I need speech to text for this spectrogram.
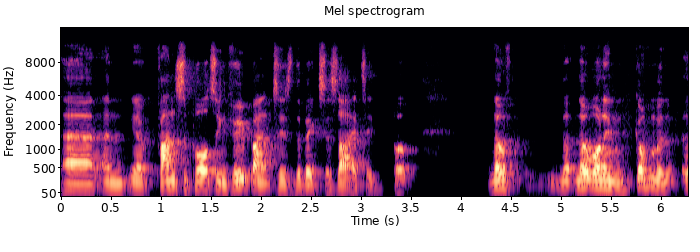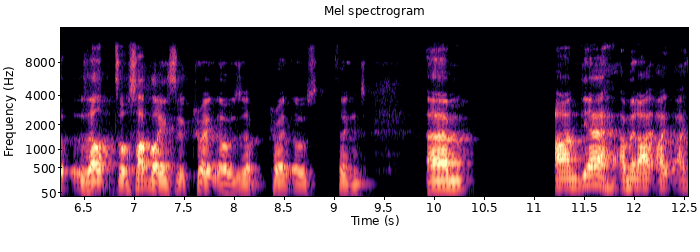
uh, and you know fans supporting food banks is the big society but no no one in government has helped us sadly to create those uh, create those things um, and yeah i mean I, I, I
